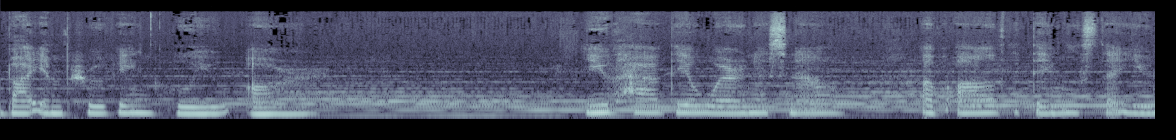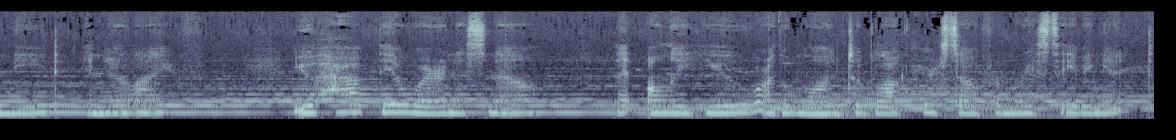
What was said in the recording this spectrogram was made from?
by improving who you are. You have the awareness now of all of the things that you need in your life. You have the awareness now that only you are the one to block yourself from receiving it.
